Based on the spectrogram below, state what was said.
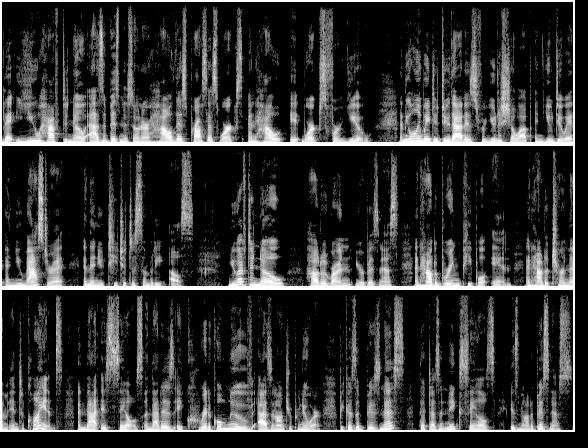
that you have to know as a business owner how this process works and how it works for you. And the only way to do that is for you to show up and you do it and you master it and then you teach it to somebody else. You have to know how to run your business and how to bring people in and how to turn them into clients. And that is sales. And that is a critical move as an entrepreneur because a business that doesn't make sales is not a business.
